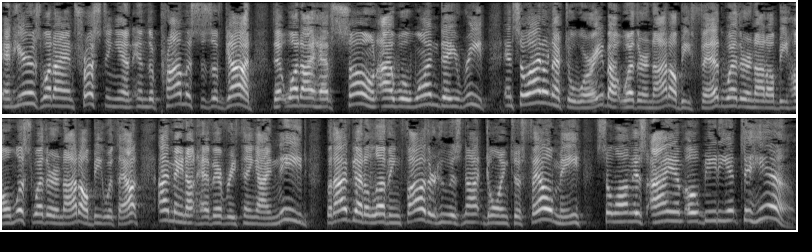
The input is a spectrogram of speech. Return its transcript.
And here's what I am trusting in, in the promises of God that what I have sown, I will one day reap. And so I don't have to worry about whether or not I'll be fed, whether or not I'll be homeless, whether or not I'll be without. I may not have everything I need, but I've got a loving Father who is not going to fail me so long as I am obedient to Him.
